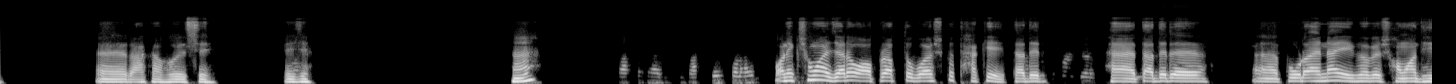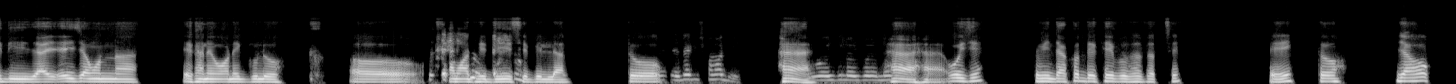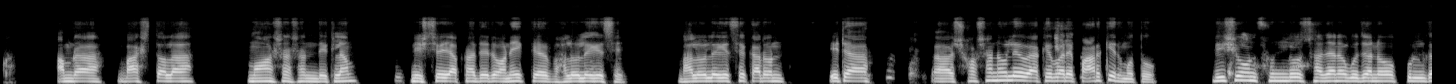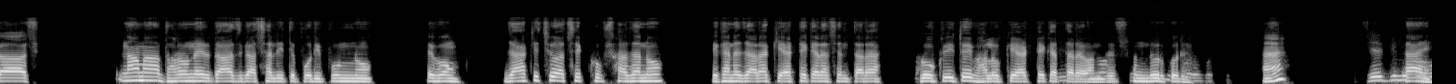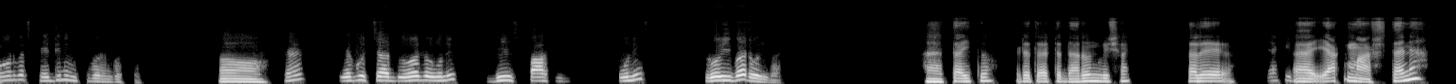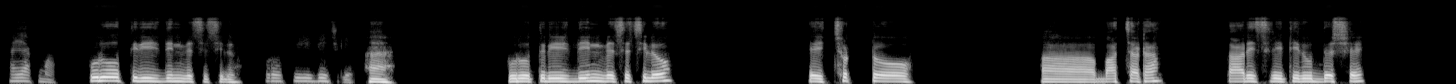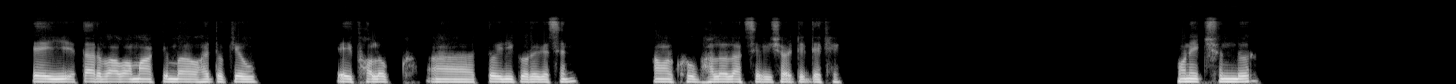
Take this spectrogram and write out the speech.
রাখা হয়েছে। এই যে হ্যাঁ। অনেক সময় যারা অপ্রাপ্ত বয়স্ক থাকে, তাদের হ্যাঁ তাদের পোড়ায় না, এইভাবে সমাধি দিয়ে যায়। এই যেমন না এখানে অনেকগুলো সমাধি দিয়েছে বিল্লাল। তো এটা কি সমাধি? হ্যাঁ। হ্যাঁ হ্যাঁ ওই যে। তুমি দেখো দেখেই বোঝা যাচ্ছে। এই তো যা হোক আমরা বাসতলা মহাশ্মশান দেখলাম। নিশ্চয়ই আপনাদের অনেক ভালো লেগেছে। ভালো লেগেছে কারণ এটা শ্মশান হলেও একেবারে পার্কের মতো। ভীষণ সুন্দর সাজানো গোছানো ফুল গাছ নানা ধরনের গাছ গাছালিতে পরিপূর্ণ এবং যা কিছু আছে খুব সাজানো। এখানে যারা কেয়ারটেকার আছেন তারা প্রকৃতই ভালো কেয়ারটেকার তারা সেই আমাদের সুন্দর করে হ্যাঁ? যে দিনে তাই? জন্মগ্রহণ করছে সেই দিনই মৃত্যুবরণ করছে। ও। একুশ চার দু হাজার উনিশ বিশ পাঁচ উনিশ রবিবার রবিবার। হ্যাঁ তাই তো। এটা তো একটা দারুণ বিষয়। তাহলে একই আহ, এক মাস তাই না? হ্যাঁ এক মাস। পুরো তিরিশ দিন বেঁচে ছিল। পুরো তিরিশ দিন ছিল। হ্যাঁ। পুরো তিরিশ দিন বেঁচে ছিল। এই ছোট্ট বাচ্চাটা তারই স্মৃতির উদ্দেশ্যে এই তার বাবা মা কিংবা হয়তো কেউ এই ফলক তৈরি করে গেছেন। আমার খুব ভালো লাগছে বিষয়টি দেখে। অনেক সুন্দর।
